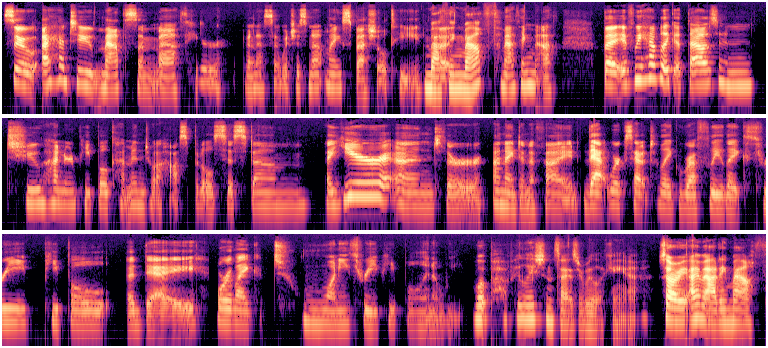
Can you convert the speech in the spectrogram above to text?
so I had to math some math here, Vanessa, which is not my specialty. mathing math. mathing math. But if we have like a thousand two hundred people come into a hospital system a year and they're unidentified, that works out to like roughly like three people a day or like twenty three people in a week. What population size are we looking at? Sorry, I'm adding math.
